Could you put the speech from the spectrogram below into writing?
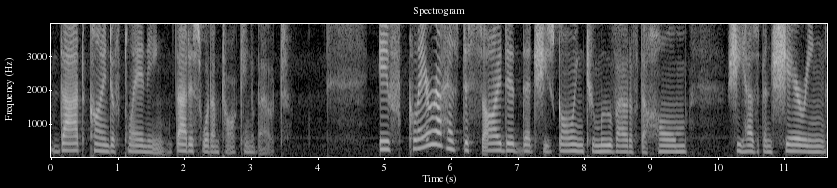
That kind of planning, that is what I'm talking about. If Clara has decided that she's going to move out of the home she has been sharing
